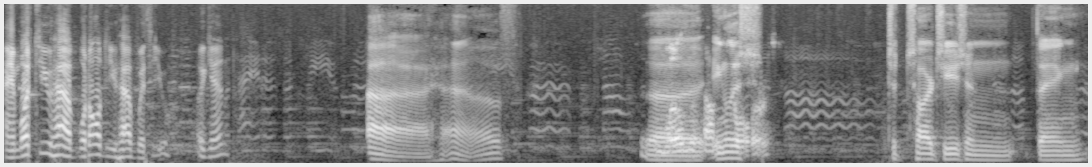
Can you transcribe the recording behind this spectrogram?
and what do you have? What all do you have with you again? I have the without English doors. to Tartessian thing,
